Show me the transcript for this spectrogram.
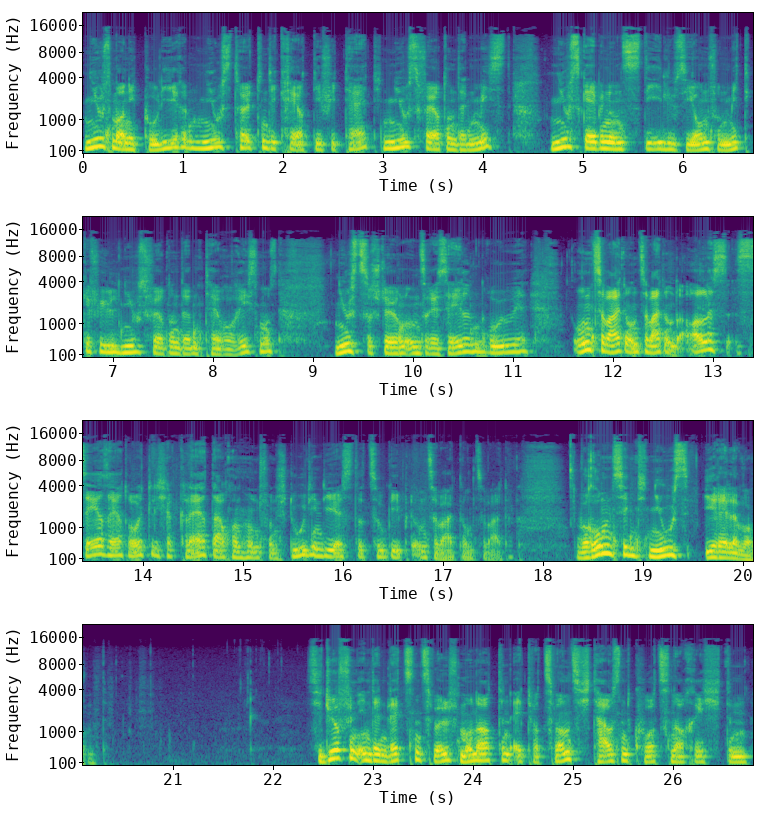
News manipulieren. News töten die Kreativität. News fördern den Mist. News geben uns die Illusion von Mitgefühl. News fördern den Terrorismus. News zerstören unsere Seelenruhe und so weiter und so weiter. Und alles sehr, sehr deutlich erklärt, auch anhand von Studien, die es dazu gibt und so weiter und so weiter. Warum sind News irrelevant? Sie dürfen in den letzten zwölf Monaten etwa 20.000 Kurznachrichten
